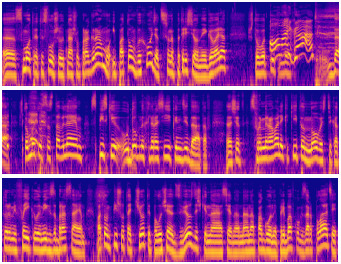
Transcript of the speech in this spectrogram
э, смотрят и слушают нашу программу, и потом выходят совершенно потрясенные и говорят, что вот тут... О май гад! Да, что мы тут составляем списки удобных для России кандидатов. Значит, сформировали какие-то новости, которыми фейковыми их забросаем. Потом пишут отчеты, получают звездочки на, на, на, на погоны, прибавку к зарплате. И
